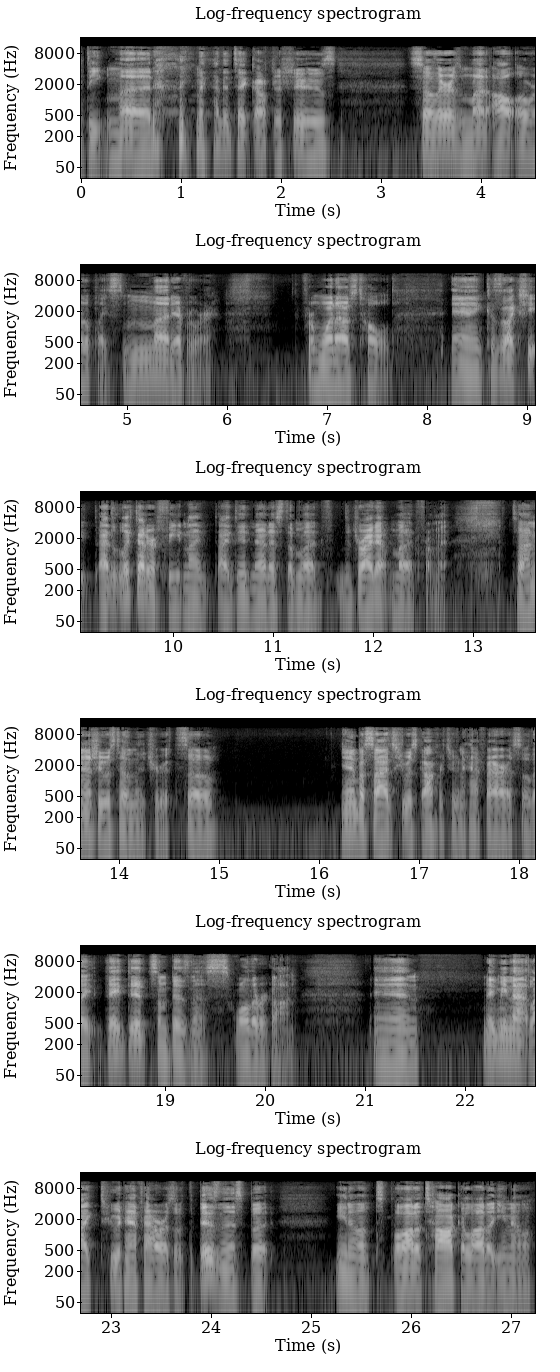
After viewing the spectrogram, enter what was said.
deep mud. they had to take off their shoes. So there was mud all over the place, mud everywhere, from what I was told. And because like she, I looked at her feet and I, I did notice the mud, the dried up mud from it. So I know she was telling the truth. So, and besides, she was gone for two and a half hours. So they, they did some business while they were gone. And maybe not like two and a half hours of the business, but, you know, a lot of talk, a lot of, you know,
